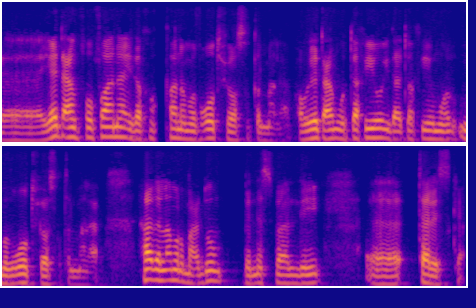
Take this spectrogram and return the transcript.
يدعم فوفانا إذا فوفانا مضغوط في وسط الملعب أو يدعم أوتافيو إذا أوتافيو مضغوط في وسط الملعب. هذا الأمر معدوم بالنسبة لتاليسكا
